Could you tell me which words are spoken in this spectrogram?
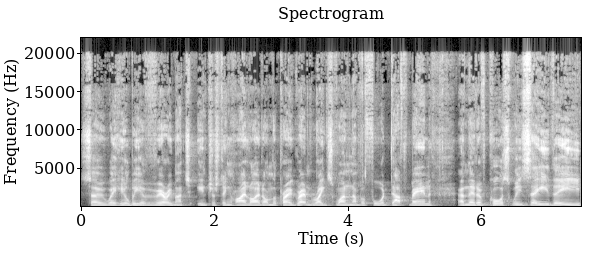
So where he'll be a very much interesting highlight on the program. Race one, number four, Duffman. And then, of course, we see the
